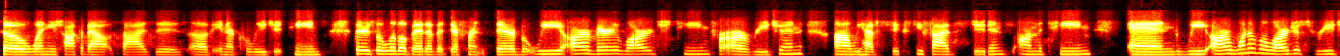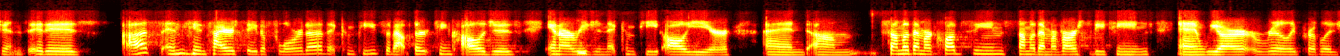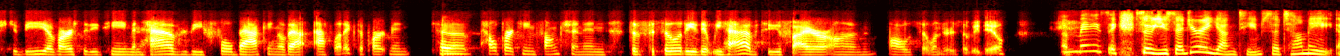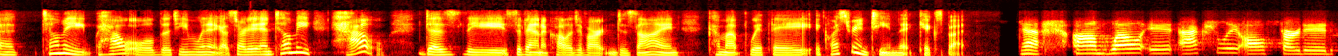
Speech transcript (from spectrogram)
So when you talk about sizes of intercollegiate teams, there's a little bit of a difference there, but we are a very large team for our region. Uh, we have 65 students on the team, and we are one of the largest regions. It is us and the entire state of Florida that competes, about 13 colleges in our region that compete all year. And um, some of them are club teams, some of them are varsity teams, and we are really privileged to be a varsity team and have the full backing of that athletic department to mm-hmm. help our team function in the facility that we have to fire on all the cylinders that we do. Amazing. So you said you're a young team. So tell me, uh, tell me how old the team when it got started and tell me how does the savannah college of art and design come up with a equestrian team that kicks butt? Yeah um, well it actually all started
